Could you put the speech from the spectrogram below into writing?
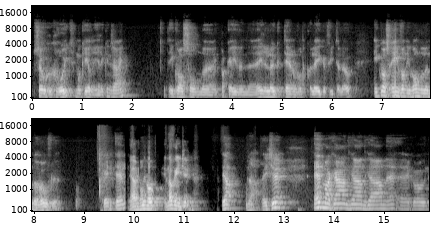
zo gegroeid, moet ik heel eerlijk in zijn. Ik was zo'n, uh, ik pak even een hele leuke term van de collega Vitaloog. Ik was een van die wandelende hoofden. Ken je die term? Ja, nog, nog eentje. Ja, nou, weet je. En maar gaan, gaan, gaan. Hè. Uh, gewoon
